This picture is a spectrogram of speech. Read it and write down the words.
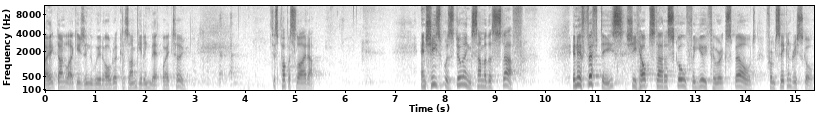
I don't like using the word older because I'm getting that way too. Just pop a slide up. And she was doing some of this stuff. In her 50s, she helped start a school for youth who were expelled from secondary school.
